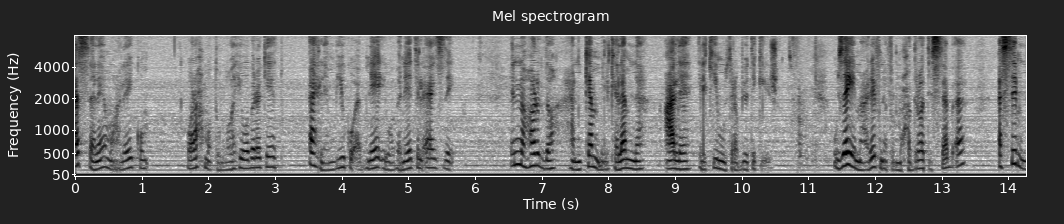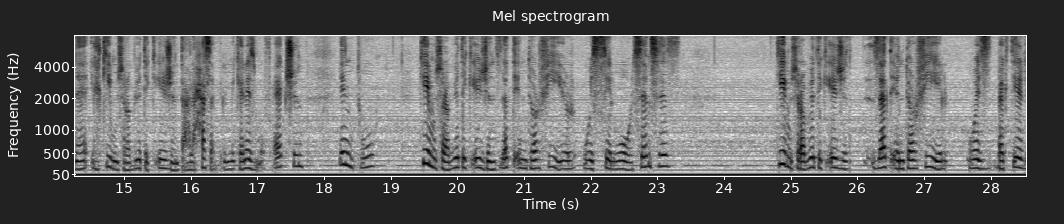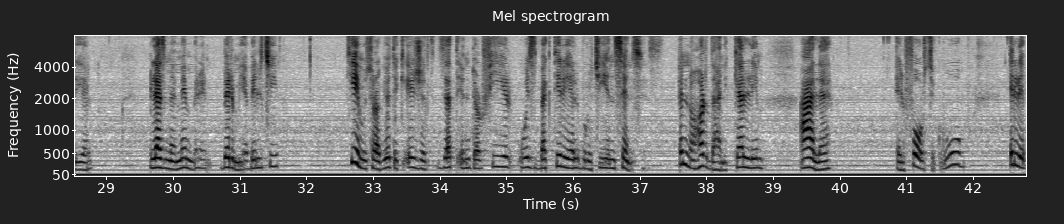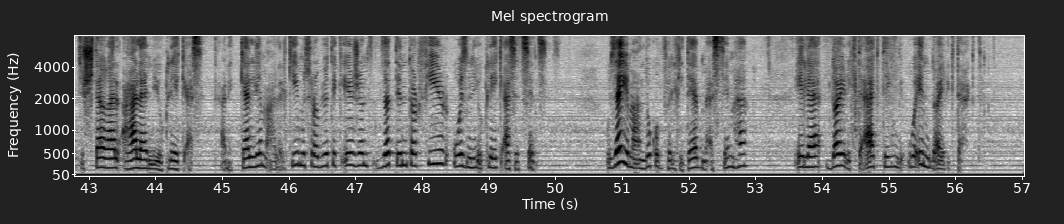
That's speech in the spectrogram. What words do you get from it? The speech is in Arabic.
السلام عليكم ورحمة الله وبركاته. أهلا بيكم أبنائي وبناتي الأعزاء. النهاردة هنكمل كلامنا على ال chemotherapeutic agent. وزي ما عرفنا في المحاضرات السابقة قسمنا ال chemotherapeutic agent على حسب ال mechanism of action into chemotherapeutic agents that interfere with cell wall synthesis chemotherapeutic agents that interfere with bacterial plasma membrane permeability chemotherapeutic agents that interfere with bacterial protein synthesis النهاردة هنتكلم على ال fourth group اللي بتشتغل على nucleic acid هنتكلم على ال chemotherapeutic agent that interfere with nucleic acid synthesis وزي ما عندكم في الكتاب مقسمها إلى direct acting و indirect acting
